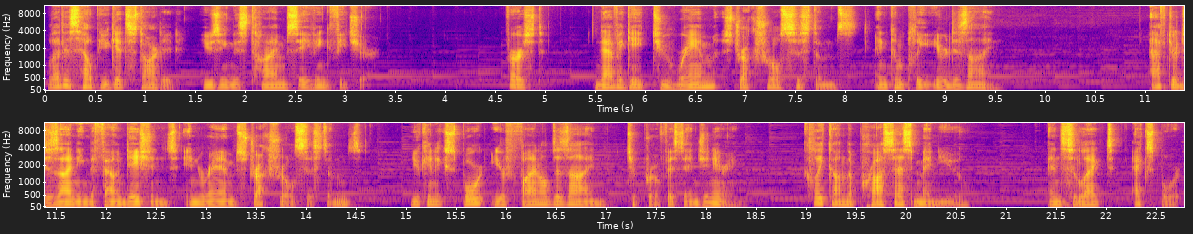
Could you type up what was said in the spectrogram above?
Let us help you get started using this time-saving feature. First, navigate to RAM Structural Systems and complete your design. After designing the foundations in RAM Structural Systems, you can export your final design to Profis Engineering. Click on the Process menu and select Export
